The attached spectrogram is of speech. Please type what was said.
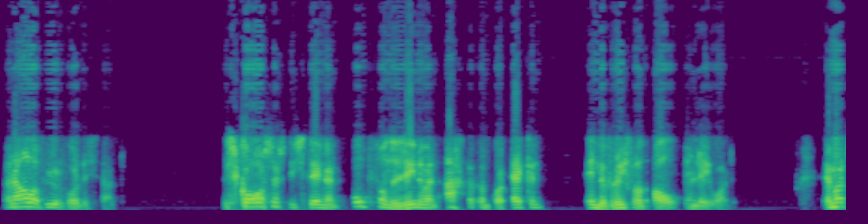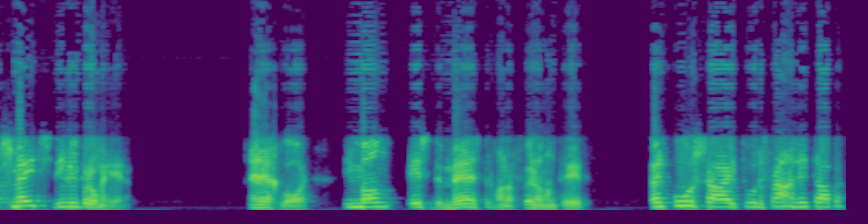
Een half uur voor de start. De scorsers die stingen op van de zenuwen achter een paar ekken in de Friesland al in Leeuwarden. En Mart Smeets die liep eromheen. En echt waar, die man is de meester van het vullen tijd. Een oerzaai Tour de France etappe.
